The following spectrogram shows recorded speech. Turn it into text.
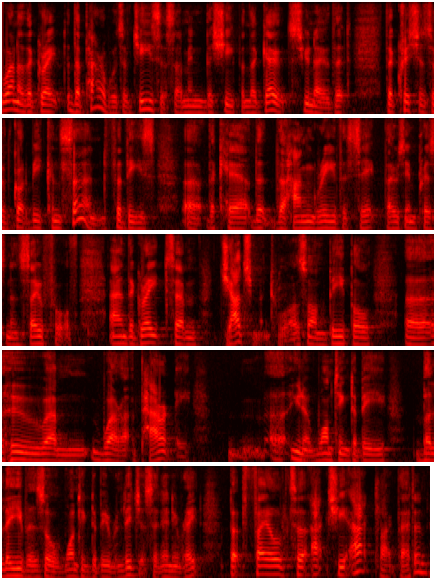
one of the great the parables of Jesus, I mean, the sheep and the goats, you know, that the Christians have got to be concerned for these, uh, the care, the, the hungry, the sick, those in prison, and so forth. And the great um, judgment was on people uh, who um, were apparently uh, you know, wanting to be believers or wanting to be religious at any rate, but failed to actually act like that. And,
